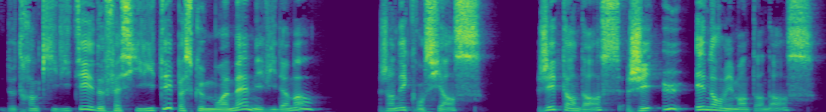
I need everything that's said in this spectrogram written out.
de tranquillité et de facilité parce que moi-même, évidemment, j'en ai conscience. J'ai tendance, j'ai eu énormément tendance,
